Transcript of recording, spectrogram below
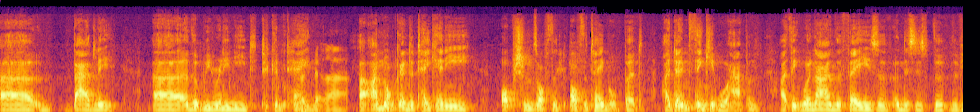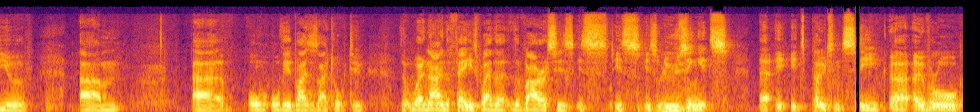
uh, badly uh, that we really need to contain. Look at that. Uh, I'm not going to take any options off the off the table, but I don't think it will happen. I think we're now in the phase of, and this is the, the view of um, uh, all, all the advisors I talk to, that we're now in the phase where the, the virus is is is, is losing its uh, its potency uh, overall,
